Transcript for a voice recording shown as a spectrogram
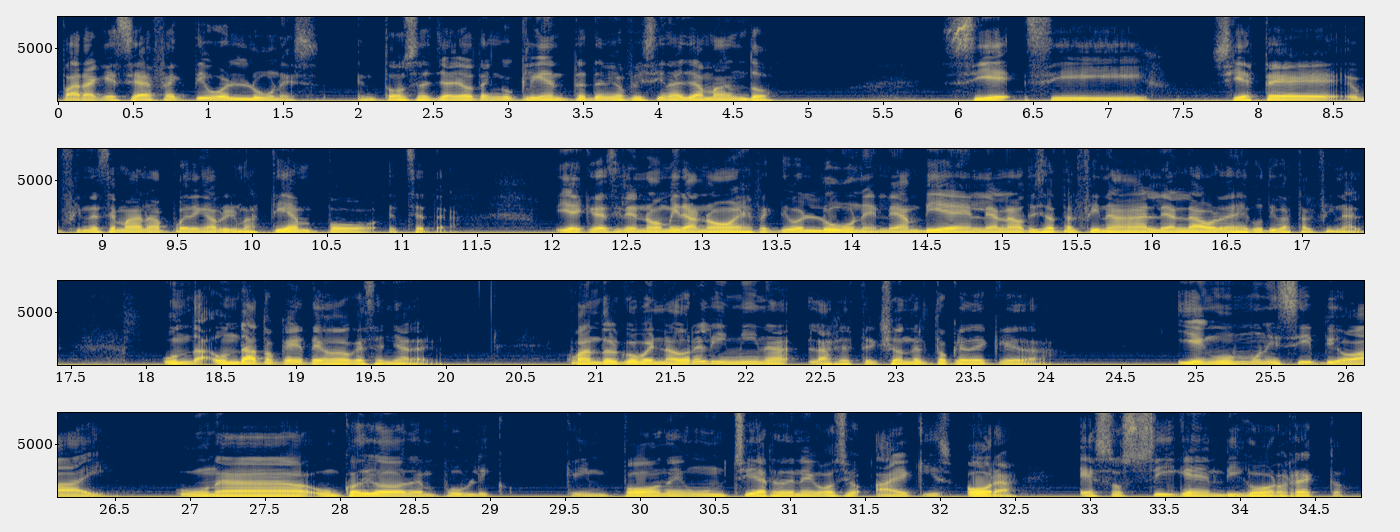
para que sea efectivo el lunes. Entonces ya yo tengo clientes de mi oficina llamando si, si, si este fin de semana pueden abrir más tiempo, etcétera. Y hay que decirle, no, mira, no, es efectivo el lunes, lean bien, lean la noticia hasta el final, lean la orden ejecutiva hasta el final. Un, un dato que tengo que señalar. Cuando el gobernador elimina la restricción del toque de queda y en un municipio hay una, un código de orden público que impone un cierre de negocio a X hora, eso sigue en vigor. Correcto.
